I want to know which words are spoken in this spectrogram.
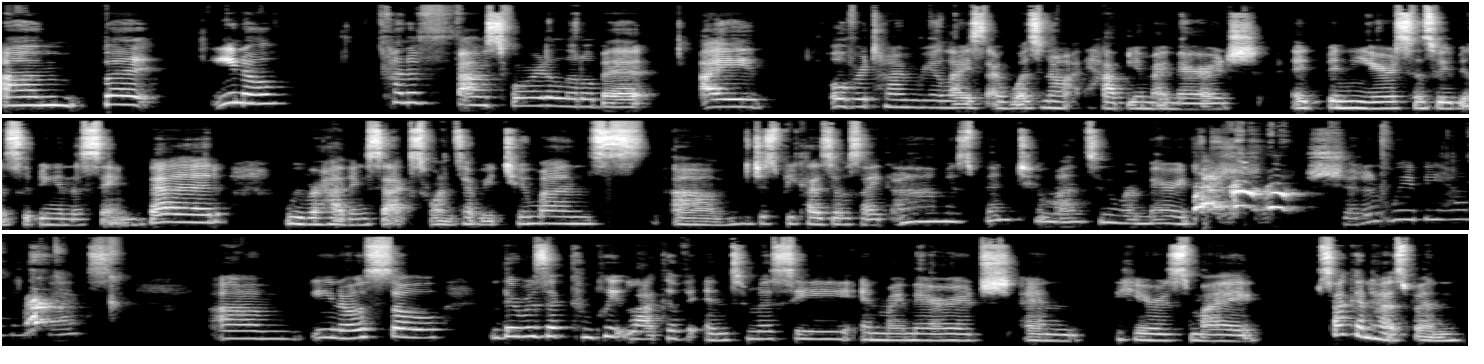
Um, but you know, kind of fast forward a little bit, I over time realized I was not happy in my marriage. It'd been years since we've been sleeping in the same bed. We were having sex once every two months, um, just because it was like, um, it's been two months and we're married. Shouldn't we be having sex? Um, you know, so there was a complete lack of intimacy in my marriage. And here's my second husband,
